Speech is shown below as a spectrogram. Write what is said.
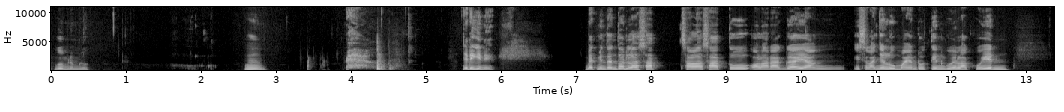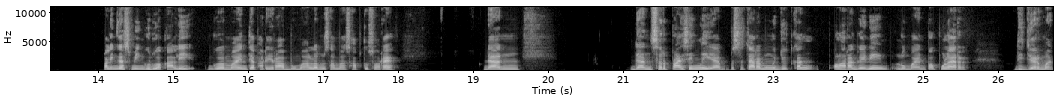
gue minum dulu Hmm. Jadi gini, badminton itu adalah sat, salah satu olahraga yang istilahnya lumayan rutin gue lakuin. Paling nggak seminggu dua kali, gue main tiap hari Rabu malam sama Sabtu sore. Dan dan surprisingly ya, secara mengejutkan olahraga ini lumayan populer di Jerman.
